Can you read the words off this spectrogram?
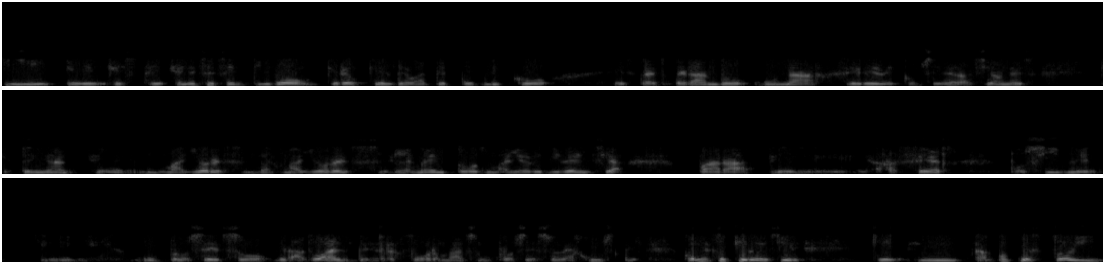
y este, en ese sentido creo que el debate público está esperando una serie de consideraciones que tengan eh, mayores, mayores elementos, mayor evidencia para eh, hacer posible eh, un proceso gradual de reformas, un proceso de ajuste. Con eso quiero decir que mm, tampoco estoy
